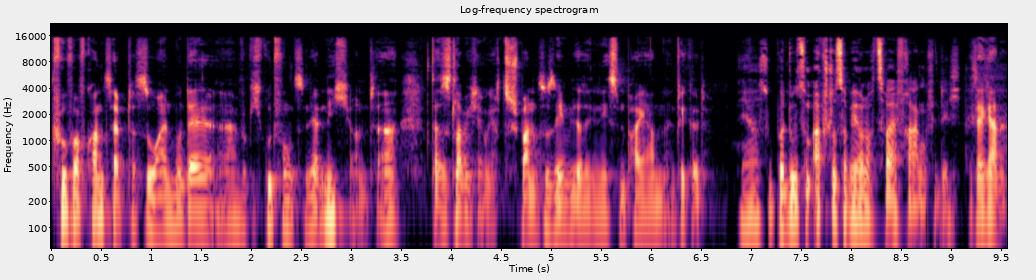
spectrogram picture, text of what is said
Proof of Concept, dass so ein Modell äh, wirklich gut funktioniert, nicht. Und äh, das ist, glaube ich, auch spannend zu sehen, wie das in den nächsten paar Jahren entwickelt. Ja, super. Du, zum Abschluss habe ich auch noch zwei Fragen für dich. Sehr gerne.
